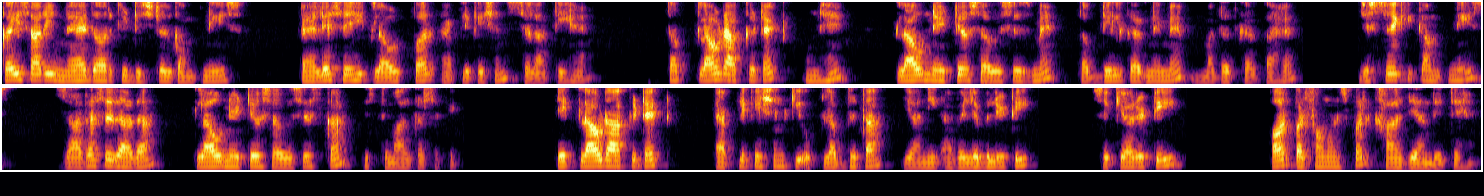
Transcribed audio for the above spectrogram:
कई सारी नए दौर की डिजिटल कंपनीज़ पहले से ही क्लाउड पर एप्लीकेशंस चलाती हैं। तब क्लाउड आर्किटेक्ट उन्हें क्लाउड नेटिव सर्विसेज़ में तब्दील करने में मदद करता है, जिससे कि कंपनीज़ ज़्यादा से ज़्यादा क्लाउड नेटिव सर्विसेज़ का इस्तेमाल कर सके। एक क्लाउड आर्किटेक्ट एप्लीकेशन की उपलब्धता यानी अवेलेबिलिटी सिक्योरिटी और परफॉर्मेंस पर खास ध्यान देते हैं।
